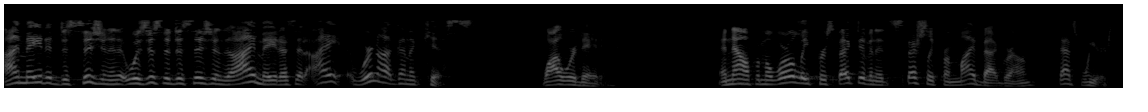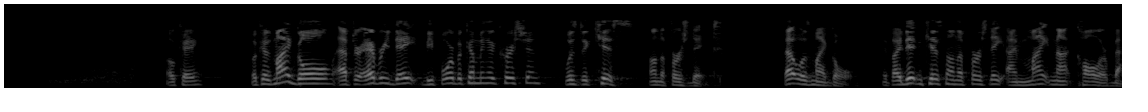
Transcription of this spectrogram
I made a decision, and it was just a decision that I made. I said, I, we're not going to kiss while we're dating. And now, from a worldly perspective, and especially from my background, that's weird. Okay? Because my goal after every date before becoming a Christian was to kiss on the first date. That was my goal. If I didn't kiss on the first date, I might not call her back.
